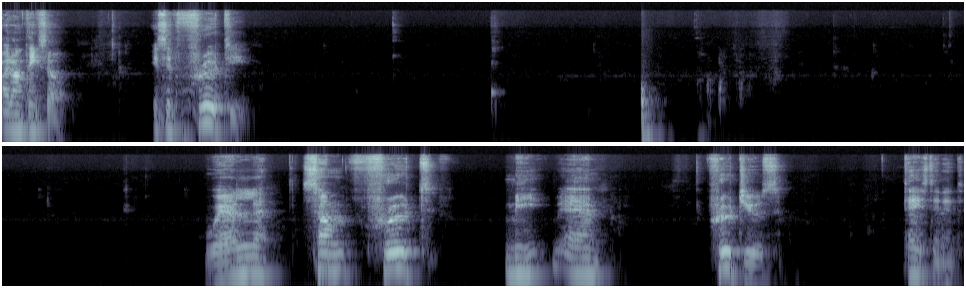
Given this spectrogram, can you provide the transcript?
I don't think so. Is it fruity? Well, some fruit me um, fruit juice taste in it.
